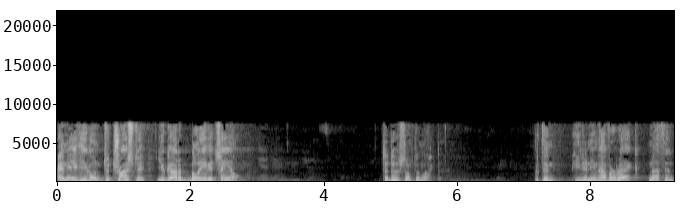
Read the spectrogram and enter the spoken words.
And if you're going to trust it, you got to believe it's Him to do something like that. But then he didn't even have a wreck, nothing.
